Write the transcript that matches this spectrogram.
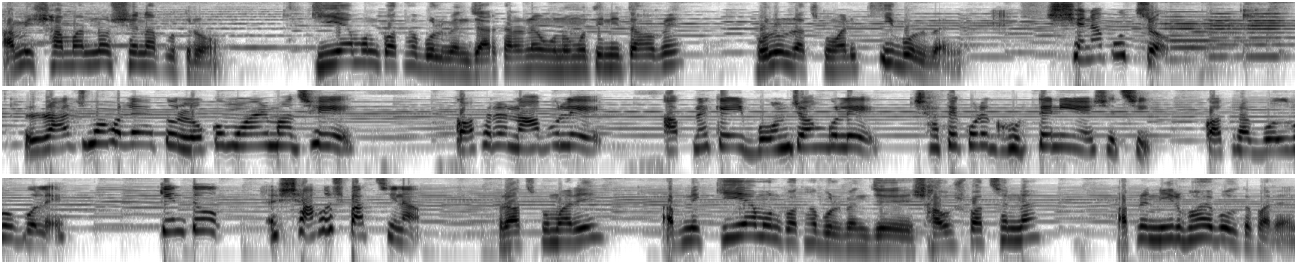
আমি সামান্য সেনাপুত্র। কি এমন কথা বলবেন যার কারণে অনুমতি নিতে হবে? বলুন রাজকুমারী কি বলবেন? সেনাপুত্র রাজমহলে এত লোকময়ের মাঝে কথাটা না বলে আপনাকে এই বন জঙ্গলে সাথে করে ঘুরতে নিয়ে এসেছি কথাটা বলব বলে। কিন্তু সাহস পাচ্ছি না। রাজকুমারী আপনি কি এমন কথা বলবেন যে সাহস পাচ্ছেন না? আপনি নির্ভয়ে বলতে পারেন।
